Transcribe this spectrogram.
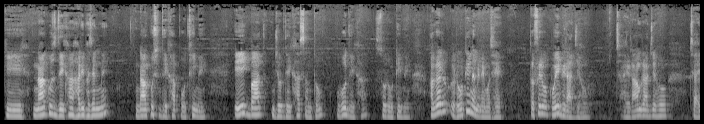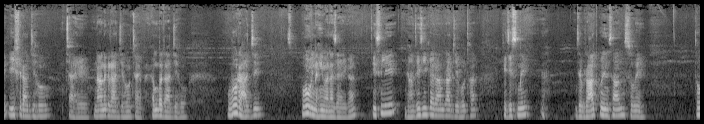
कि ना कुछ देखा हरि भजन में, ना कुछ देखा पोथी में, एक बात जो देखा संतों, वो देखा सो रोटी में। अगर रोटी न मिले मुझे तो फिर वो कोई भी राज्य हो, चाहे राम राज्य हो, चाहे ईश राज्य हो, चाहे नानक राज्य हो, चाहे पैगंबर राज्य हो, वो राज्य पूर्ण नहीं माना जाएगा। इसलिए गांधी जी का राम राज्य वो था कि जिसमें जब रात को इंसान सोए तो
